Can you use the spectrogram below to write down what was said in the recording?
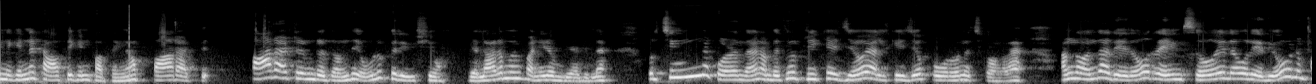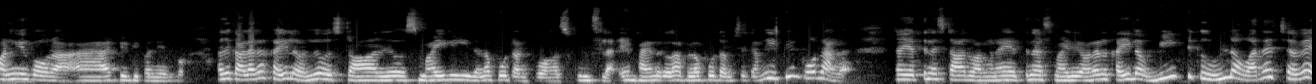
இன்னைக்கு என்ன டாபிக்னு பார்த்தீங்கன்னா பாராட்டு. பாராட்டுன்றது வந்து எவ்வளோ பெரிய விஷயம்? எல்லாருமே பண்ணிட முடியாதுல்ல. ஒரு சின்ன குழந்தை நம்ம எதுவும் ப்ரீகேஜியோ எல்கேஜியோ போகிறோம்னு வச்சுக்கோங்களேன். அங்கே வந்து அது ஏதோ ஒரு ரெய்ம்ஸோ இல்லை ஒரு எதையோ ஒன்று பண்ணியிருக்கோம் ஒரு ஆக்டிவிட்டி பண்ணியிருக்கோம். அதுக்கு அழகாக கையில் வந்து ஒரு ஸ்டாரு ஒரு ஸ்மைலி இதெல்லாம் போட்டு அனுப்புவாங்க ஸ்கூல்ஸில் என் பையனுக்கெல்லாம் அப்படிலாம் போட்டு அனுப்பிச்சிருக்காங்க. இப்பயும் போடுறாங்க. நான் எத்தனை ஸ்டார் வாங்கினேன் எத்தனை ஸ்மைலி வாங்கினேன் கையில் வீட்டுக்கு உள்ளே வரைச்சவே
